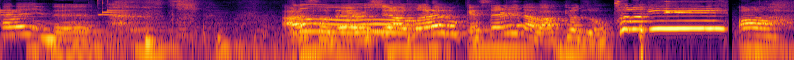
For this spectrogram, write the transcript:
하인이는 알았어 내가 열심히 한번 해볼게 셀리나 맡겨줘 초록이 아,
